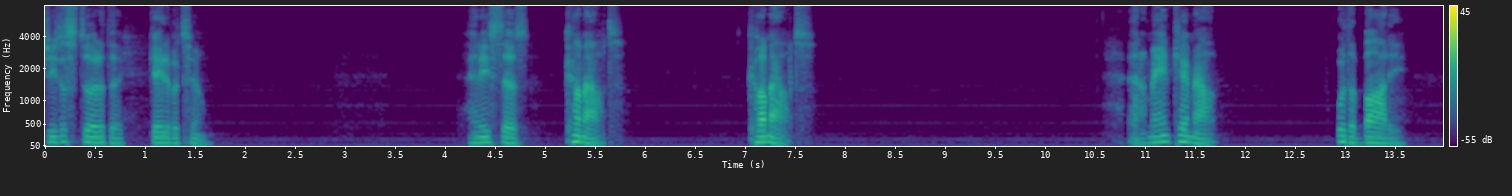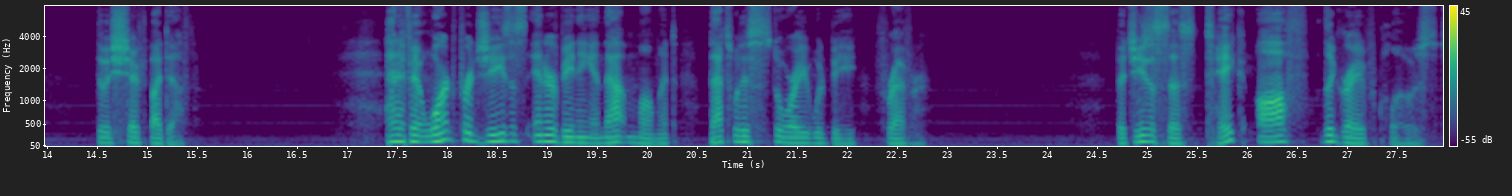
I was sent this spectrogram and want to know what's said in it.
Jesus stood at the gate of a tomb. And he says, Come out. Come out. And a man came out with a body that was shaped by death. And if it weren't for Jesus intervening in that moment, that's what his story would be forever. But Jesus says, Take off the grave clothes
